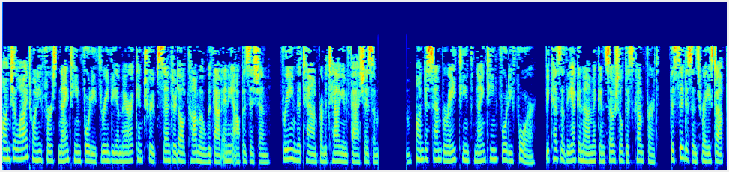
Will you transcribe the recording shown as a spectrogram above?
On July 21, 1943 the American troops entered Alcamo without any opposition, freeing the town from Italian fascism. On December 18, 1944, because of the economic and social discomfort, the citizens raised up,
